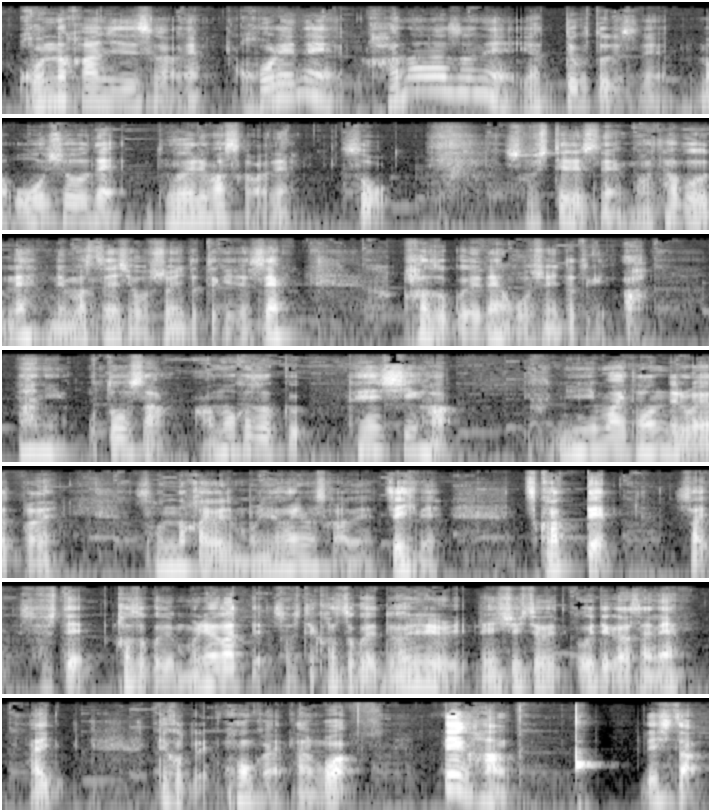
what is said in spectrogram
こんな感じですからね。これね、必ずね、やっておくとですね、まあ、王将でどうやれますからね。そう。そしてですね、まあ多分ね、年末年始王将に行った時ですね、家族でね、王将に行った時、あ、何？お父さん、あの家族、天津飯、2人前頼んでるわよとかね、そんな会話で盛り上がりますからね、ぜひね、使って、はい、そして家族で盛り上がって、そして家族でどうやれるより練習しておいてくださいね。はい。ってことで、今回の単語は、天飯でした。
